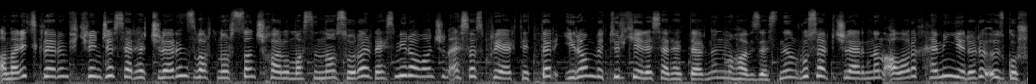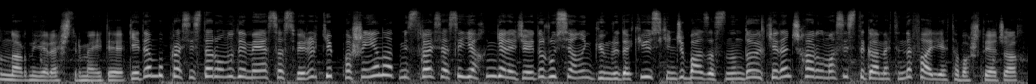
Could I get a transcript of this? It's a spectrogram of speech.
Analitiklərin fikrincə sərhədçilərin Zvartnorsdan çıxarılmasından sonra rəsmi İrəvan üçün əsas prioritetlər İran və Türkiyə ilə sərhədlərinin mühafizəsinin Rus hərbçilərindən alaraq həmin yerlərə öz qoşunlarını yerləşdirməkdir. Gedən bu proseslər onu deməyə əsas verir ki, Paşinyan administrasiyası yaxın gələcəkdə Rusiyanın Gümrüdəki 102-ci bazasının da ölkədən çıxarılması istiqamətində fəaliyyətə başlayacaq.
